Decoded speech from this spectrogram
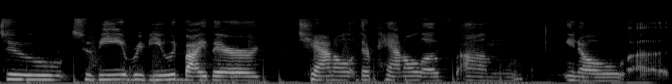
to to be reviewed by their channel, their panel of um, you know uh,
